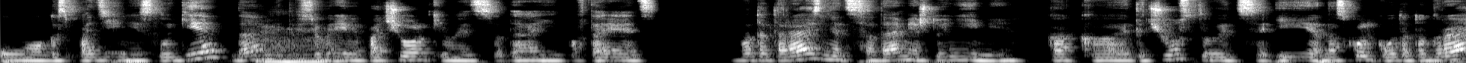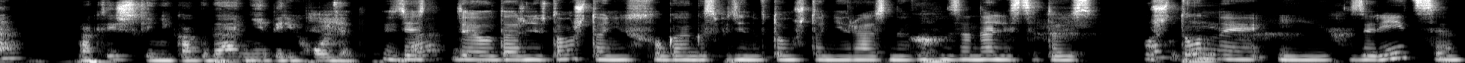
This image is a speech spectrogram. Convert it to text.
о господине и слуге, да, это все время подчеркивается, да, и повторяется. Вот эта разница, да, между ними, как э, это чувствуется и насколько вот эту грань практически никогда не переходит. Здесь да? дело даже не в том, что они слуга господина, в том, что они разных mm. национальностей, то есть пуштуны ну, да. и хазарийцы.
